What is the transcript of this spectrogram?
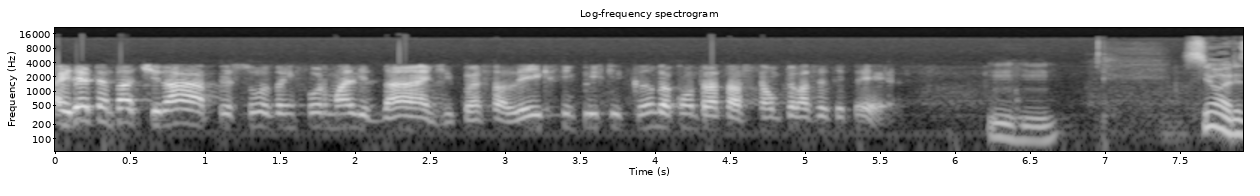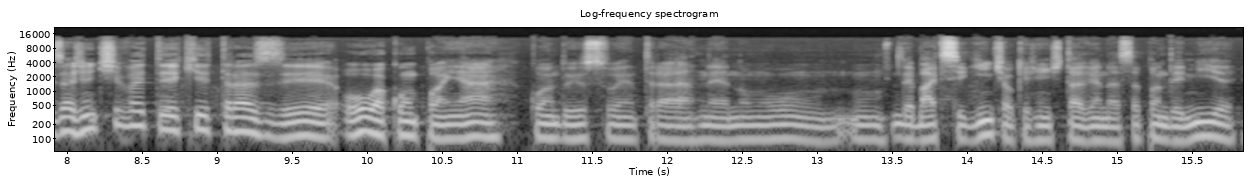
A ideia é tentar tirar pessoas da informalidade com essa lei, simplificando a contratação pela CTPS. Uhum. Senhores, a gente vai ter que trazer ou acompanhar quando isso entrar né, num, num, debate seguinte ao que a gente está vendo essa pandemia,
